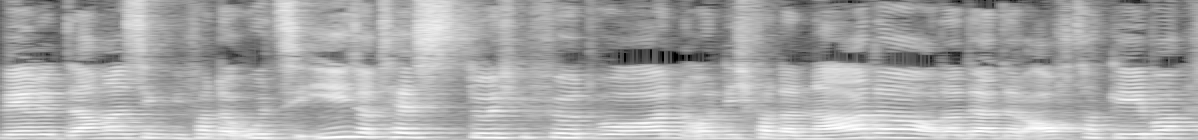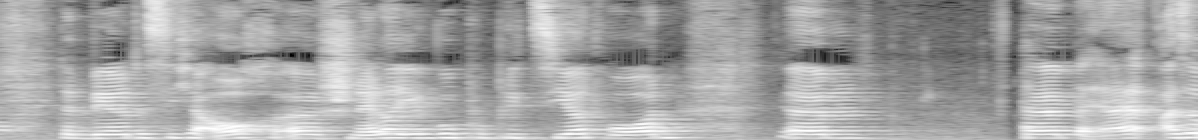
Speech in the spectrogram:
Wäre damals irgendwie von der UCI der Test durchgeführt worden und nicht von der NADA oder der, der Auftraggeber, dann wäre das sicher auch äh, schneller irgendwo publiziert worden. Ähm, ähm, äh, also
